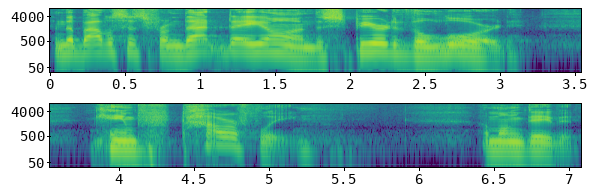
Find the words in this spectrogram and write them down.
And the Bible says, from that day on, the Spirit of the Lord came powerfully among David,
